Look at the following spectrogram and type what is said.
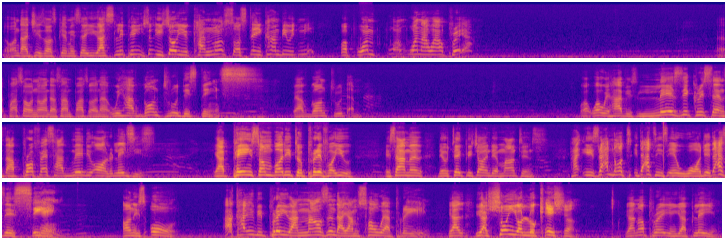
No wonder Jesus came and said, You are sleeping, so, so you cannot sustain, you can't be with me. But one, one, one hour of prayer. Uh, Pastor will not understand. Pastor will not. We have gone through these things. We have gone through them. What, what we have is lazy Christians that prophets have made you all lazy. You are paying somebody to pray for you. They will take picture in the mountains. Is that not? That is a word. That's a sin on its own. How can you be praying? You are announcing that I am somewhere praying. You are, you are showing your location. You are not praying. You are playing.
